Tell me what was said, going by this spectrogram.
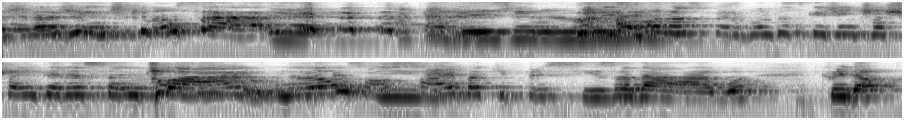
imagina a gente que não sabe. É, acabei gerando. Isso foram as perguntas que a gente achou interessante. Claro, não, o pessoal e- saiba que precisa da água, que o ideal,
